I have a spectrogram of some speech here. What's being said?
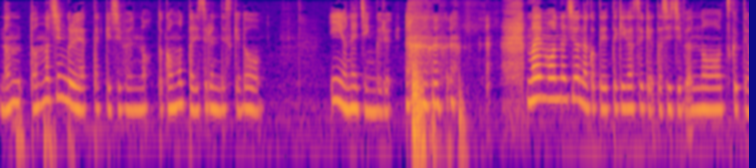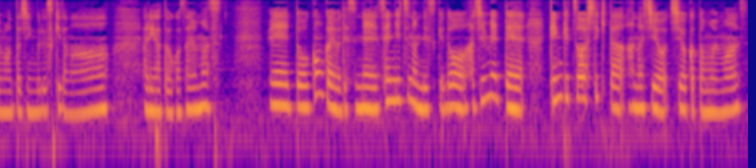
なんどんなジングルやったっけ自分のとか思ったりするんですけどいいよねジングル。前も同じようなこと言った気がするけど私自分の作ってもらったジングル好きだな。ありがとうございます。えーと今回はですね先日なんですけど初めて献血をしてきた話をしようかと思います、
